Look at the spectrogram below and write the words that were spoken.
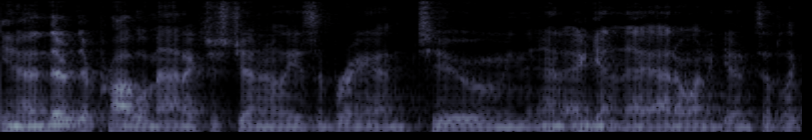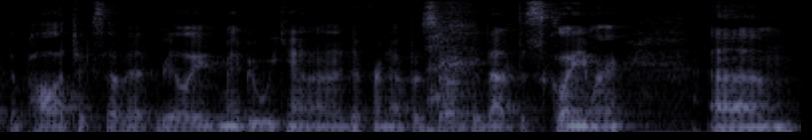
you know, and they're they're problematic just generally as a brand too. I mean, and again, I, I don't want to get into like the politics of it. Really, maybe we can on a different episode with that disclaimer. Um,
